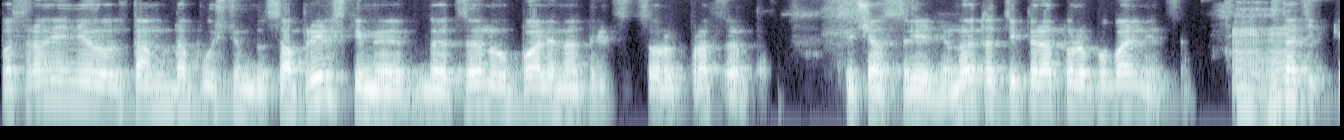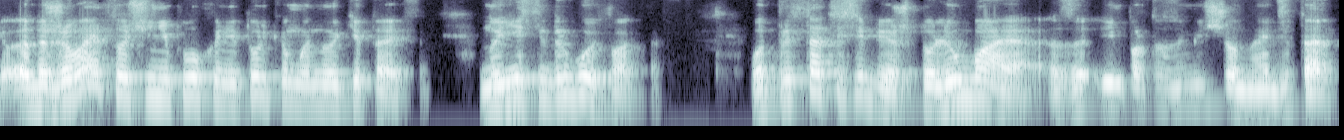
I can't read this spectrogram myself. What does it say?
По сравнению, там, допустим, с апрельскими э, цены упали на 30-40% сейчас в среднем. Но это температура по больнице. Угу. Кстати, доживается очень неплохо не только мы, но и китайцы. Но есть и другой фактор. Вот представьте себе, что любая импортозамещенная деталь,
